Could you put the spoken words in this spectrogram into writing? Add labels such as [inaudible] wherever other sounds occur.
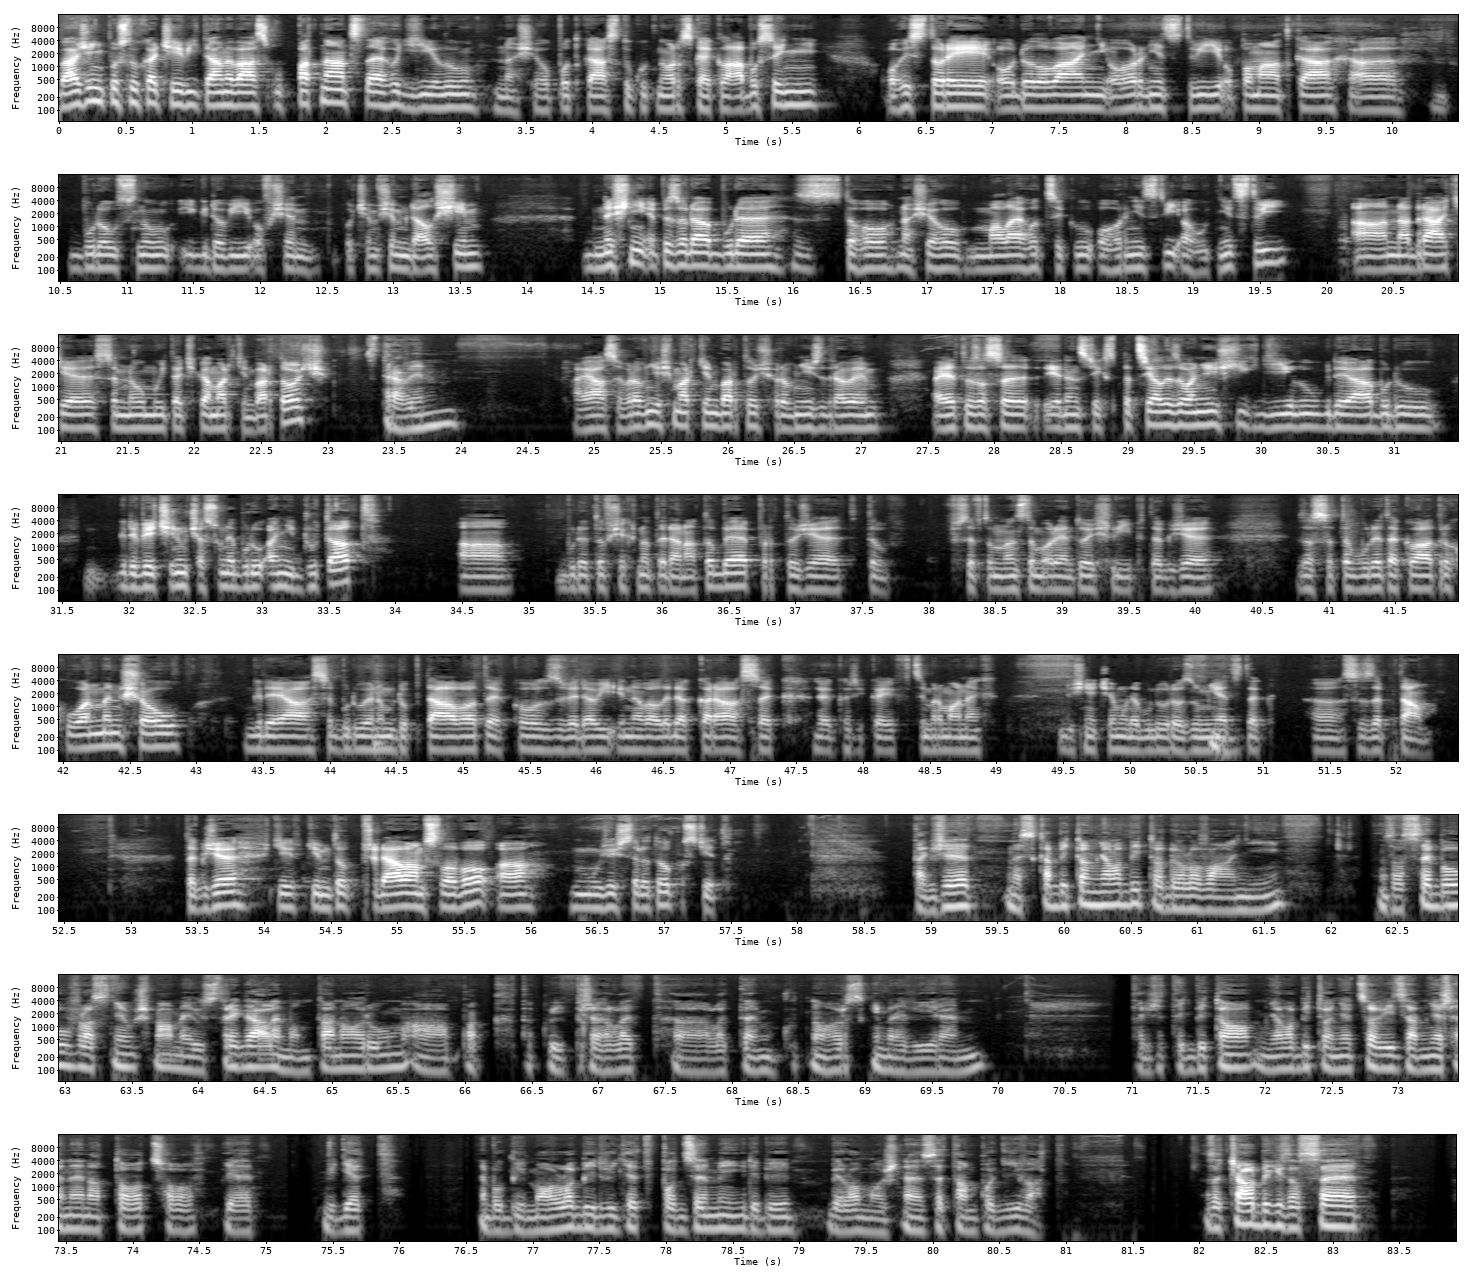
Vážení posluchači, vítáme vás u 15. dílu našeho podcastu Kutnorské klábosení o historii, o dolování, o hornictví, o památkách a v budoucnu i kdo ví o, všem, o čem všem dalším. Dnešní epizoda bude z toho našeho malého cyklu o hornictví a hutnictví a na drátě se mnou můj taťka Martin Bartoš. Zdravím. A já jsem rovněž Martin Bartoš, rovněž zdravím. A je to zase jeden z těch specializovanějších dílů, kde já budu, kdy většinu času nebudu ani dutat a bude to všechno teda na tobě, protože to se v tomhle tom orientuješ líp, takže zase to bude taková trochu one-man show, kde já se budu jenom doptávat jako zvědavý invalida karásek, jak říkají v Cimrmanech. Když něčemu nebudu rozumět, hmm. tak uh, se zeptám. Takže tímto předávám slovo a můžeš se do toho pustit. Takže dneska by to mělo být to dolování. Za sebou vlastně už máme Justregale Montanorum a pak takový přehled eh, letem Kutnohorským revírem. Takže teď by to mělo být to něco víc zaměřené na to, co je vidět, nebo by mohlo být vidět v podzemí, kdyby bylo možné se tam podívat. Začal bych zase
